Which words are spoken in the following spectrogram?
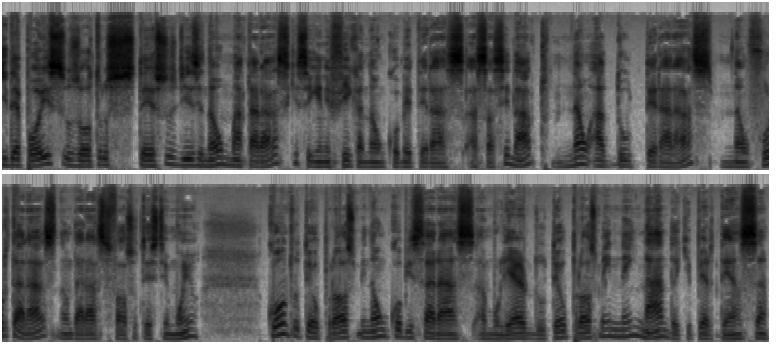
E depois os outros textos dizem: não matarás, que significa não cometerás assassinato, não adulterarás, não furtarás, não darás falso testemunho contra o teu próximo e não cobiçarás a mulher do teu próximo e nem nada que pertença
